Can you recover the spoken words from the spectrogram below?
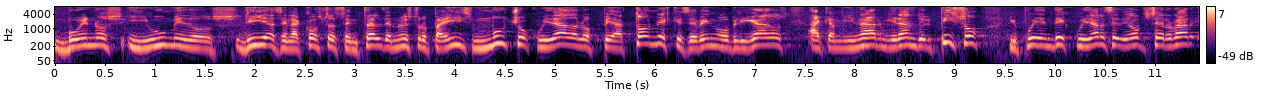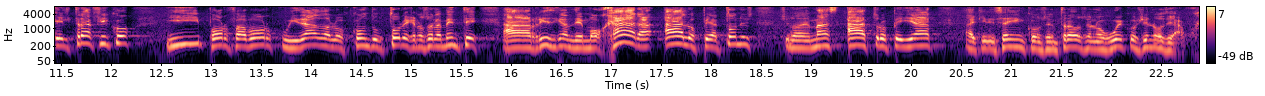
Buenos y húmedos días en la costa central de nuestro país. Mucho cuidado a los peatones que se ven obligados a caminar mirando el piso y pueden descuidarse de observar el tráfico y por favor cuidado a los conductores que no solamente arriesgan de mojar a, los peatones, sino además atropellar a quienes se hayan concentrados en los huecos llenos de agua.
